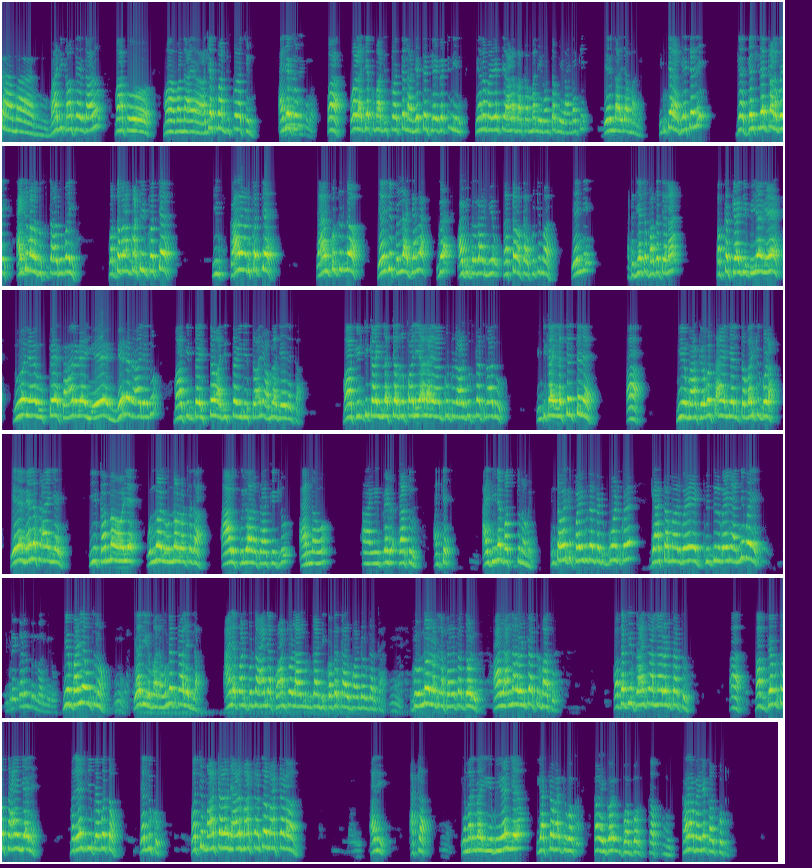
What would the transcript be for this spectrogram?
మాజీ కౌన్సిలర్ గారు మాకు మా మొన్న అజయ్ కుమార్ తీసుకొని వచ్చిండు. అజయ్ కు- వా, వాడు అజయ్ కుమార్ తీసుకొస్తే వస్తే నా చేయబెట్టి నేను నేను పడేస్తే ఆడబాకమ్మ నేను ఉంటాం మీ అండకి ఏం కాదులేమ్మా అని ఇంతే చేసేది? గె- గెలిచినాక పోయి హైదరాబాద్ కూర్చుంటారు పోయి. కొత్త బలం కొత్త ఇంకొస్తే ఈ కాలవాడికి వస్తే ఏమనుకుంటుందో ఏంటి పిల్ల తెల్ల? ఇగో ఐదు పిల్లగాడు మేము నష్టం ఒక కుటుంబం ఏంటి అట్లా చేసే పద్ధతేనా? ఒక్క కేజీ బియ్యమే నూనె ఉప్పే కారమే ఏ మేన రాలేదు. మాకింత ఇస్తాం అది ఇస్తాం ఇది ఇస్తాం అని అమలు చేయలేక. మాకింటికి ఐదు లక్షల రూపాయలు ఇవ్వాలి అనుకుంటున్నాడు అడుగుతున్నట్టు కాదు. ఇంటికి ఐదు లక్షలు ఇస్తేనే. మీరు మాకు ఎవరు సాయం చేయాలి ఇంతవరకు కూడా? ఏమైనా సాయం చేయాలి? ఈ కమ్మ వాళ్ళే ఉన్నోళ్ళు ఉన్నోళ్ళు ఉంటారుగా. వాళ్ళు పులిహోర ప్యాకెట్లు అన్నము ఆ, పెడుతురు. అంతే. అది తినే బతుకుతున్నాం ఇంతవరకు పై గుడ్డలు పెట్టి పోడుకొని గ్యాస్ స్తంభాలు పోయి ఫ్రిడ్జులు పోయి అన్నీ పోయి. ఇప్పుడు ఎక్కడ ఉంటుంది మరి మేము బళ్ళే ఉంటున్నాం. ఏది మన ఉన్నత కాలేజీలో? ఆయనే పడుకుంటా ఆయన కాంట్రోల్ ఆడుకుంటాండి కొబ్బరికాయలు పండుగలు కనుక. ఇప్పుడు ఉన్నోళ్ళు ఉంటారు పెద్ద పెద్దోళ్ళు. వాళ్ళు అన్నాలు వండి పెడతారు మాకు. పొద్దుటి సాయంత్రం అన్నాలు వండి పెడతారు. ఆ, మాకు ప్రభుత్వం సాయం చేయలే. మరి ఏంటి ఈ ప్రభుత్వం ఎందుకు? వచ్చి మాట్లాడమని ఆడ మాట్లాడుతా మాట్లాడమని. అది అట్లా. ఇక మరి మేమేం చేయం? ఇక అట్ట వరకు ఖరాబ్ అయినా కడుక్కుంటాం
